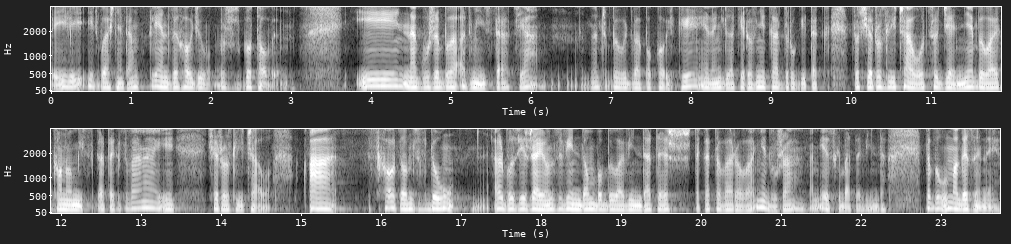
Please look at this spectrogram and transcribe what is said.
i, i właśnie tam klient wychodził już z gotowym. I na górze była administracja, znaczy były dwa pokoiki, jeden dla kierownika, drugi tak, to się rozliczało codziennie, była ekonomistka tak zwana i się rozliczało. A schodząc w dół albo zjeżdżając windą, bo była winda też taka towarowa, nieduża, tam jest chyba ta winda, to były magazyny.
